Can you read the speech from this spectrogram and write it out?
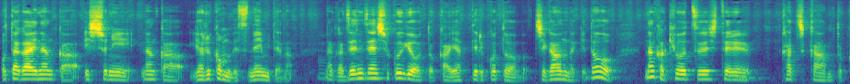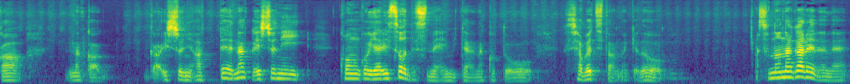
お互いなんか一緒になんかやるかもですねみたいな。なんか全然職業とかやってることは違うんだけどなんか共通してる価値観とかなんかが一緒にあってなんか一緒に今後やりそうですねみたいなことを喋ってたんだけど、その流れでね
